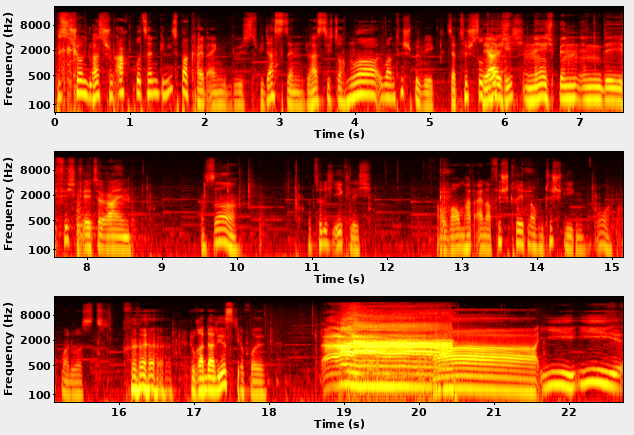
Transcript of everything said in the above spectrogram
bist schon, du hast schon 8% Genießbarkeit eingebüßt. Wie das denn? Du hast dich doch nur über den Tisch bewegt. Ist der Tisch so ja, dreckig? ich, nee, ich bin in die Fischgräte rein. Ach so. Natürlich eklig. Aber warum hat einer Fischgräten auf dem Tisch liegen? Oh, guck mal, du hast. du randalierst hier voll. Ah! Ah, i, i.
